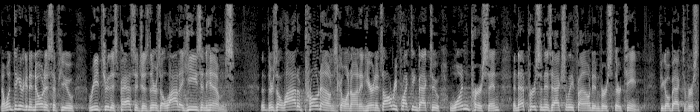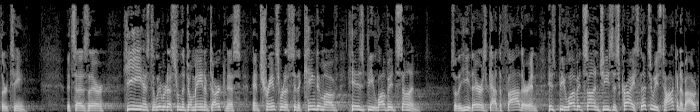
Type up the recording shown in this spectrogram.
Now one thing you're going to notice if you read through this passage is there's a lot of he's and hims. There's a lot of pronouns going on in here and it's all reflecting back to one person and that person is actually found in verse 13. If you go back to verse 13, it says there, He has delivered us from the domain of darkness and transferred us to the kingdom of His beloved Son. So that he there is God the Father and his beloved son, Jesus Christ. That's who he's talking about.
